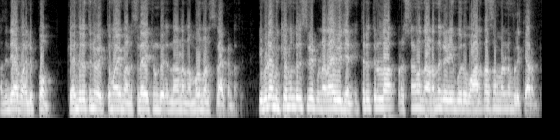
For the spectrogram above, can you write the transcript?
അതിന്റെ ആ വലുപ്പം കേന്ദ്രത്തിന് വ്യക്തമായി മനസ്സിലായിട്ടുണ്ട് എന്നാണ് നമ്മൾ മനസ്സിലാക്കേണ്ടത്. ഇവിടെ മുഖ്യമന്ത്രി ശ്രീ പിണറായി വിജയൻ ഇത്തരത്തിലുള്ള പ്രശ്നങ്ങൾ നടന്നു കഴിയുമ്പോൾ ഒരു വാർത്താ സമ്മേളനം വിളിക്കാറുണ്ട്.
